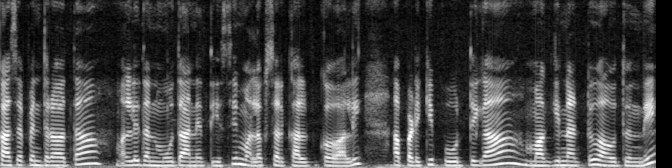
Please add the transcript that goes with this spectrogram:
కాసేపిన తర్వాత మళ్ళీ దాని మూత అనేది తీసి మళ్ళీ ఒకసారి కలుపుకోవాలి. అప్పటికి పూర్తిగా మగ్గినట్టు అవుతుంది.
